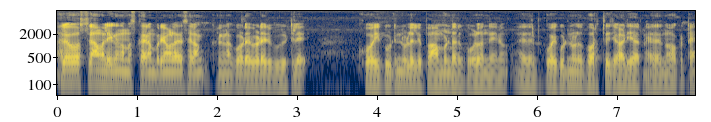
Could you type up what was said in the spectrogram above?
ഹലോ അസ്സാം വലൈക്കും നമസ്കാരം. പ്രിയമുള്ള സ്ഥലം കിളണക്കോട് ഇവിടെ ഒരു വീട്ടിൽ കോഴിക്കൂട്ടിന്റെ ഉള്ളിൽ പാമ്പുണ്ടെന്ന് കോൾ വന്നേനു. അതായത് കോഴിക്കൂട്ടിന്റെ ഉള്ളിൽ പുറത്ത് ചാടിയായിരുന്നു അതായത് നോക്കട്ടെ.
